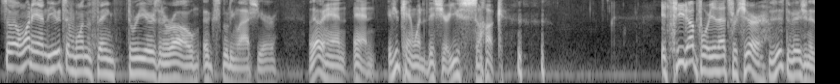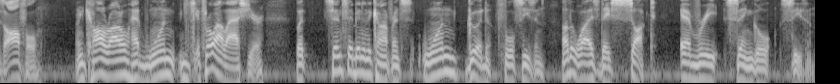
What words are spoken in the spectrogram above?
So on one hand, the Utes have won the thing three years in a row, excluding last year. On the other hand, and if you can't win it this year, you suck. It's teed up for you, that's for sure. this division is awful. I mean, Colorado had one you can throw out last year, but since they've been in the conference, one good full season. Otherwise, they've sucked every single season.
